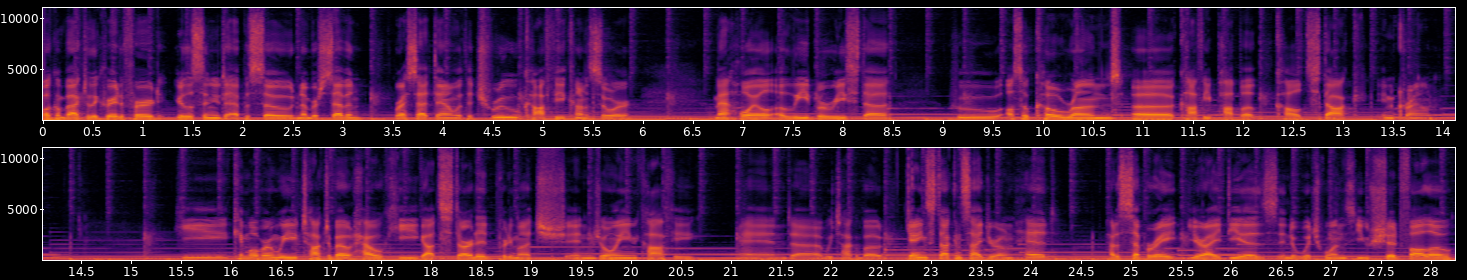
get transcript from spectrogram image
Welcome back to the Creative Herd. You're listening to episode number seven, where I sat down with a true coffee connoisseur, Matt Hoyle, a lead barista who also co runs a coffee pop up called Stock and Crown. He came over and we talked about how he got started pretty much enjoying coffee. And uh, we talk about getting stuck inside your own head, how to separate your ideas into which ones you should follow.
